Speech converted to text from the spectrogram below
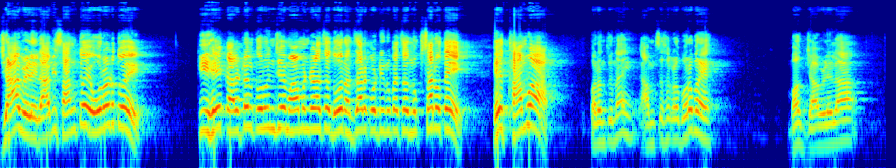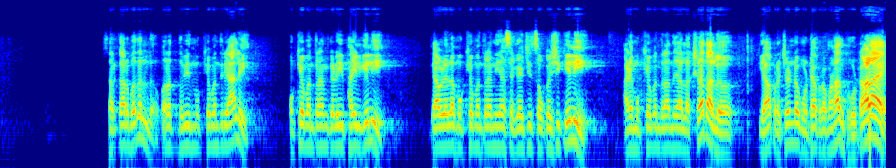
ज्या वेळेला आम्ही सांगतोय ओरडतोय की हे कार्टल करून जे महामंडळाचं दोन हजार कोटी रुपयाचं नुकसान होते हे थांबवा. परंतु नाही आमचं सगळं बरोबर आहे. मग ज्या वेळेला सरकार बदललं परत नवीन मुख्यमंत्री आले मुख्यमंत्र्यांकडे फाईल गेली त्यावेळेला मुख्यमंत्र्यांनी या सगळ्याची चौकशी केली आणि मुख्यमंत्र्यांना या लक्षात आलं की हा प्रचंड मोठ्या प्रमाणात घोटाळा आहे.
